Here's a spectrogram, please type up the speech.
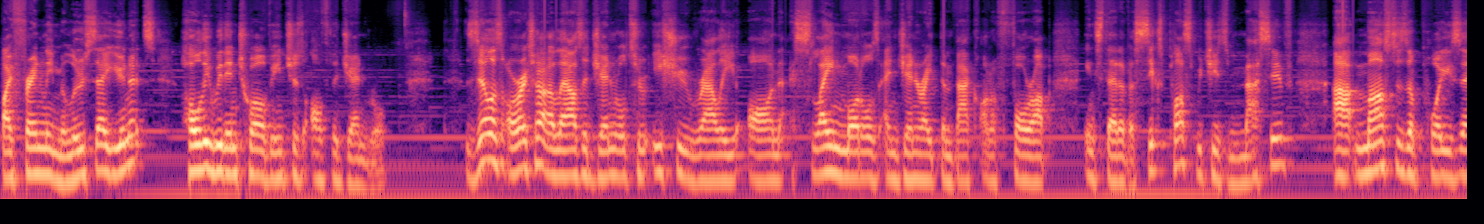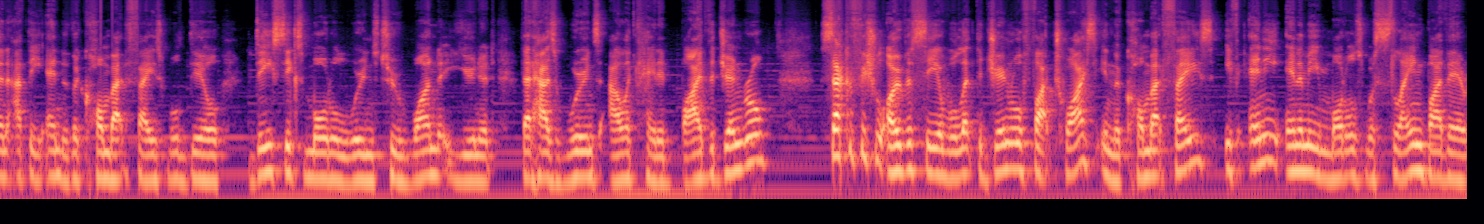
by friendly Melusai units, wholly within 12 inches of the general. Zealous Orator allows a general to issue rally on slain models and generate them back on a 4 up instead of a 6 plus, which is massive. Uh, Masters of Poison at the end of the combat phase will deal d6 mortal wounds to one unit that has wounds allocated by the general. Sacrificial Overseer will let the general fight twice in the combat phase if any enemy models were slain by their,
